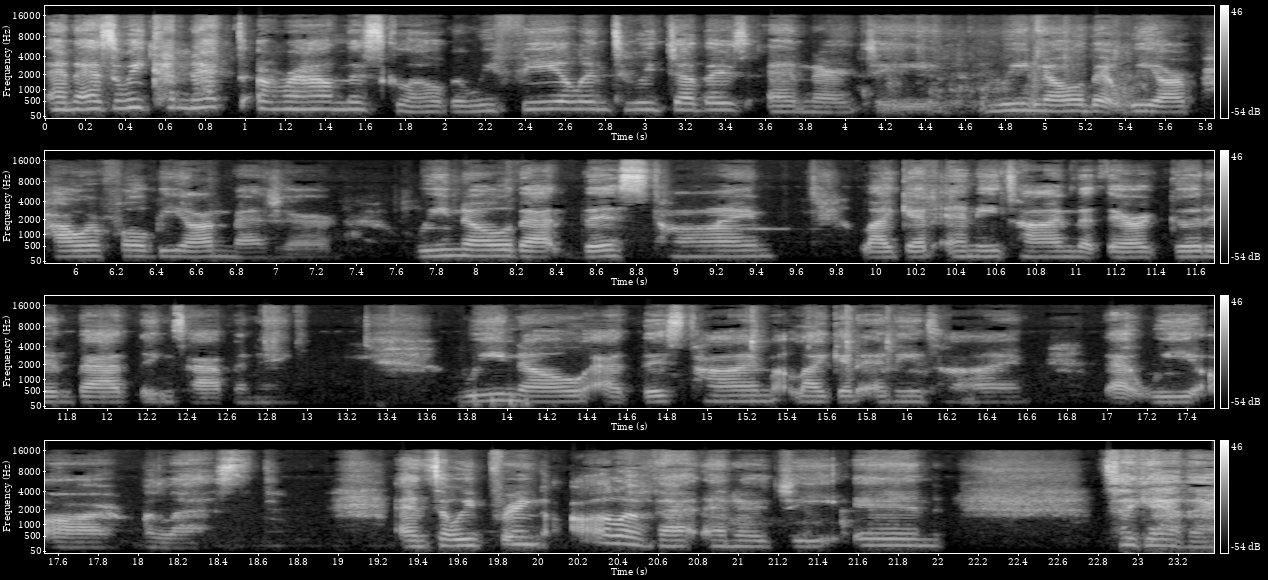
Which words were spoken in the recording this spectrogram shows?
And as we connect around this globe and we feel into each other's energy, we know that we are powerful beyond measure. We know that this time, like at any time, that there are good and bad things happening. We know at this time, like at any time, that we are blessed. And so we bring all of that energy in together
